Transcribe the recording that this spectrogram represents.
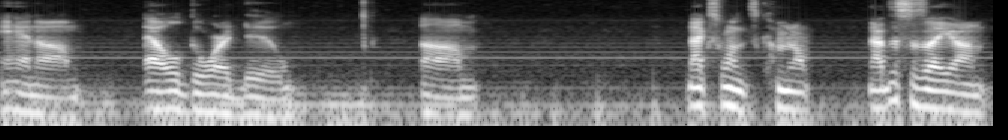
and um, El Dorado. Um, next one that's coming up. Now this is a um,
